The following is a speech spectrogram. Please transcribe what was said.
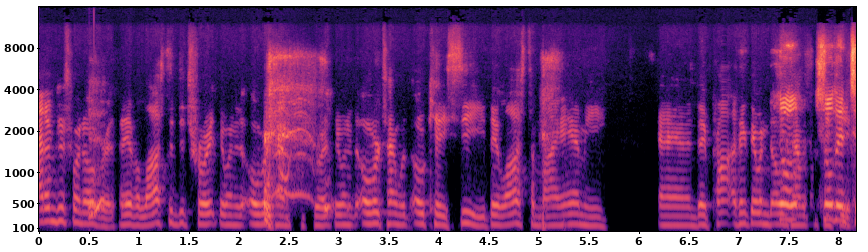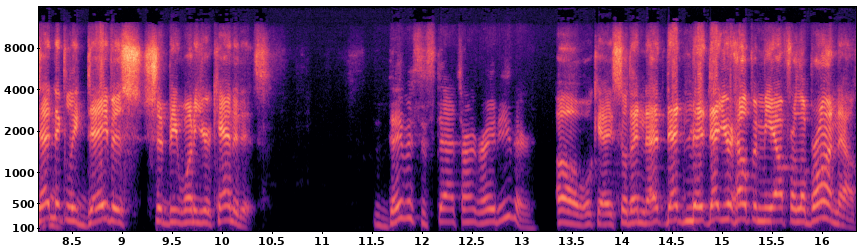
Adam just went over it. They have a loss to Detroit. They went into overtime Detroit. They went into overtime with OKC. They lost to Miami, and they probably I think they wouldn't overtime. so so then OKC. technically Davis should be one of your candidates. Davis's stats aren't great either. Oh, okay. So then that that that you're helping me out for LeBron now.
